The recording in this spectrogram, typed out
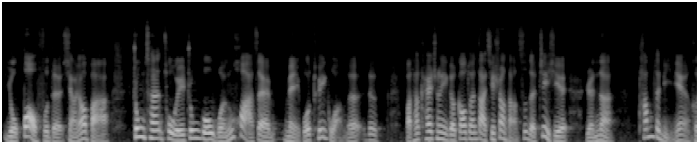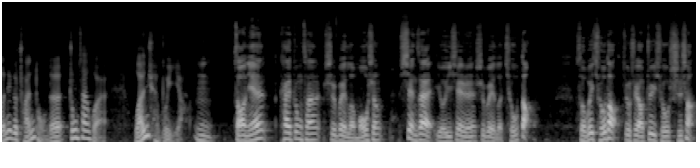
有抱负的，想要把中餐作为中国文化在美国推广的，这把它开成一个高端大气上档次的这些人呢，他们的理念和那个传统的中餐馆完全不一样。嗯，早年开中餐是为了谋生，现在有一些人是为了求道。所谓求道，就是要追求时尚，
